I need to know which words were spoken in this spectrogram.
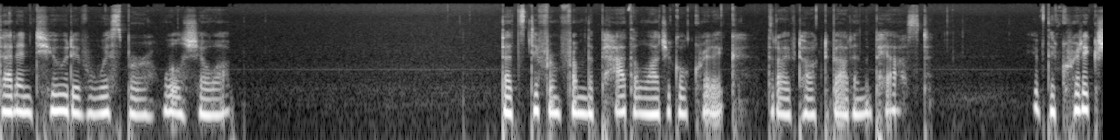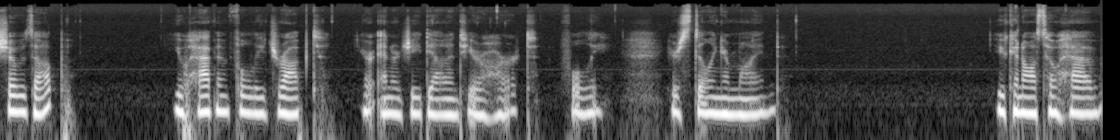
that intuitive whisper will show up. That's different from the pathological critic that I've talked about in the past. If the critic shows up, you haven't fully dropped your energy down into your heart fully. You're still in your mind. You can also have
